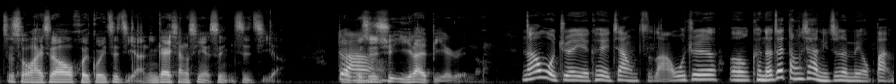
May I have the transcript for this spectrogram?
这时候还是要回归自己啊，你应该相信的是你自己啊，对啊，而不是去依赖别人啊。然后我觉得也可以这样子啦。我觉得，呃，可能在当下你真的没有办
